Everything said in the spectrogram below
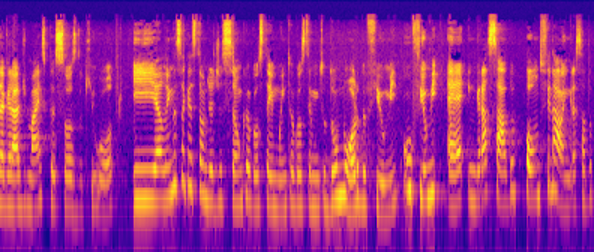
agrade mais pessoas do que o outro. E além dessa questão de edição que eu gostei muito, eu gostei muito do humor do filme. O filme é engraçado, ponto final. É engraçado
